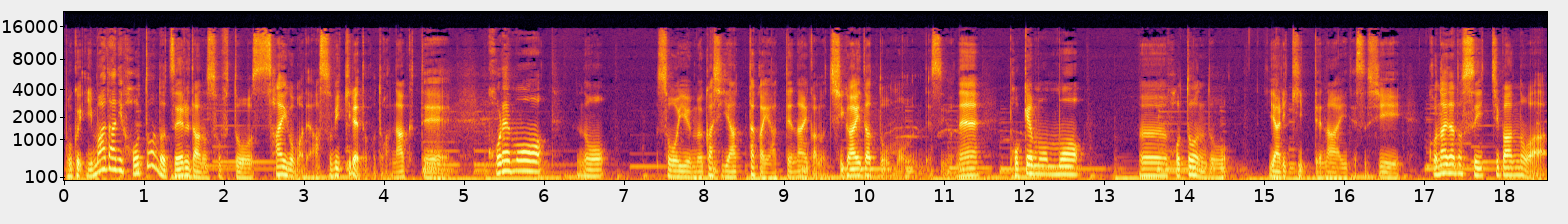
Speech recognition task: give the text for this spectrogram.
僕いまだにほとんどゼルダのソフトを最後まで遊びきれたことがなくてこれものそういう昔やったかやってないかの違いだと思うんですよね。ポケモンもうんほとんどやりきってないですしこの間のスイッチ版のは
